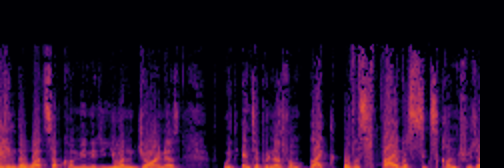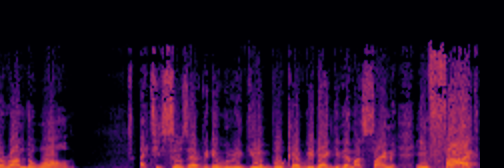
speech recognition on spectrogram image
in the WhatsApp community. You want to join us with entrepreneurs from like over five or six countries around the world. I teach sales every day. We review a book every day. I give them assignment. In fact,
